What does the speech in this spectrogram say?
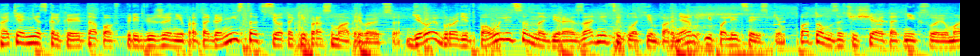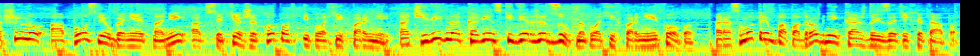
хотя несколько этапов передвижения протагониста все-таки просматриваются. Герой бродит по улицам, надирая задницы плохим парням и полицейским. Потом зачищает от них свою машину, а после угоняет на ней от все тех же копов и плохих парней. Очевидно, Ковинский держит зуб на плохих парней и копов. Рассмотрим поподробнее каждый из этих этапов.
